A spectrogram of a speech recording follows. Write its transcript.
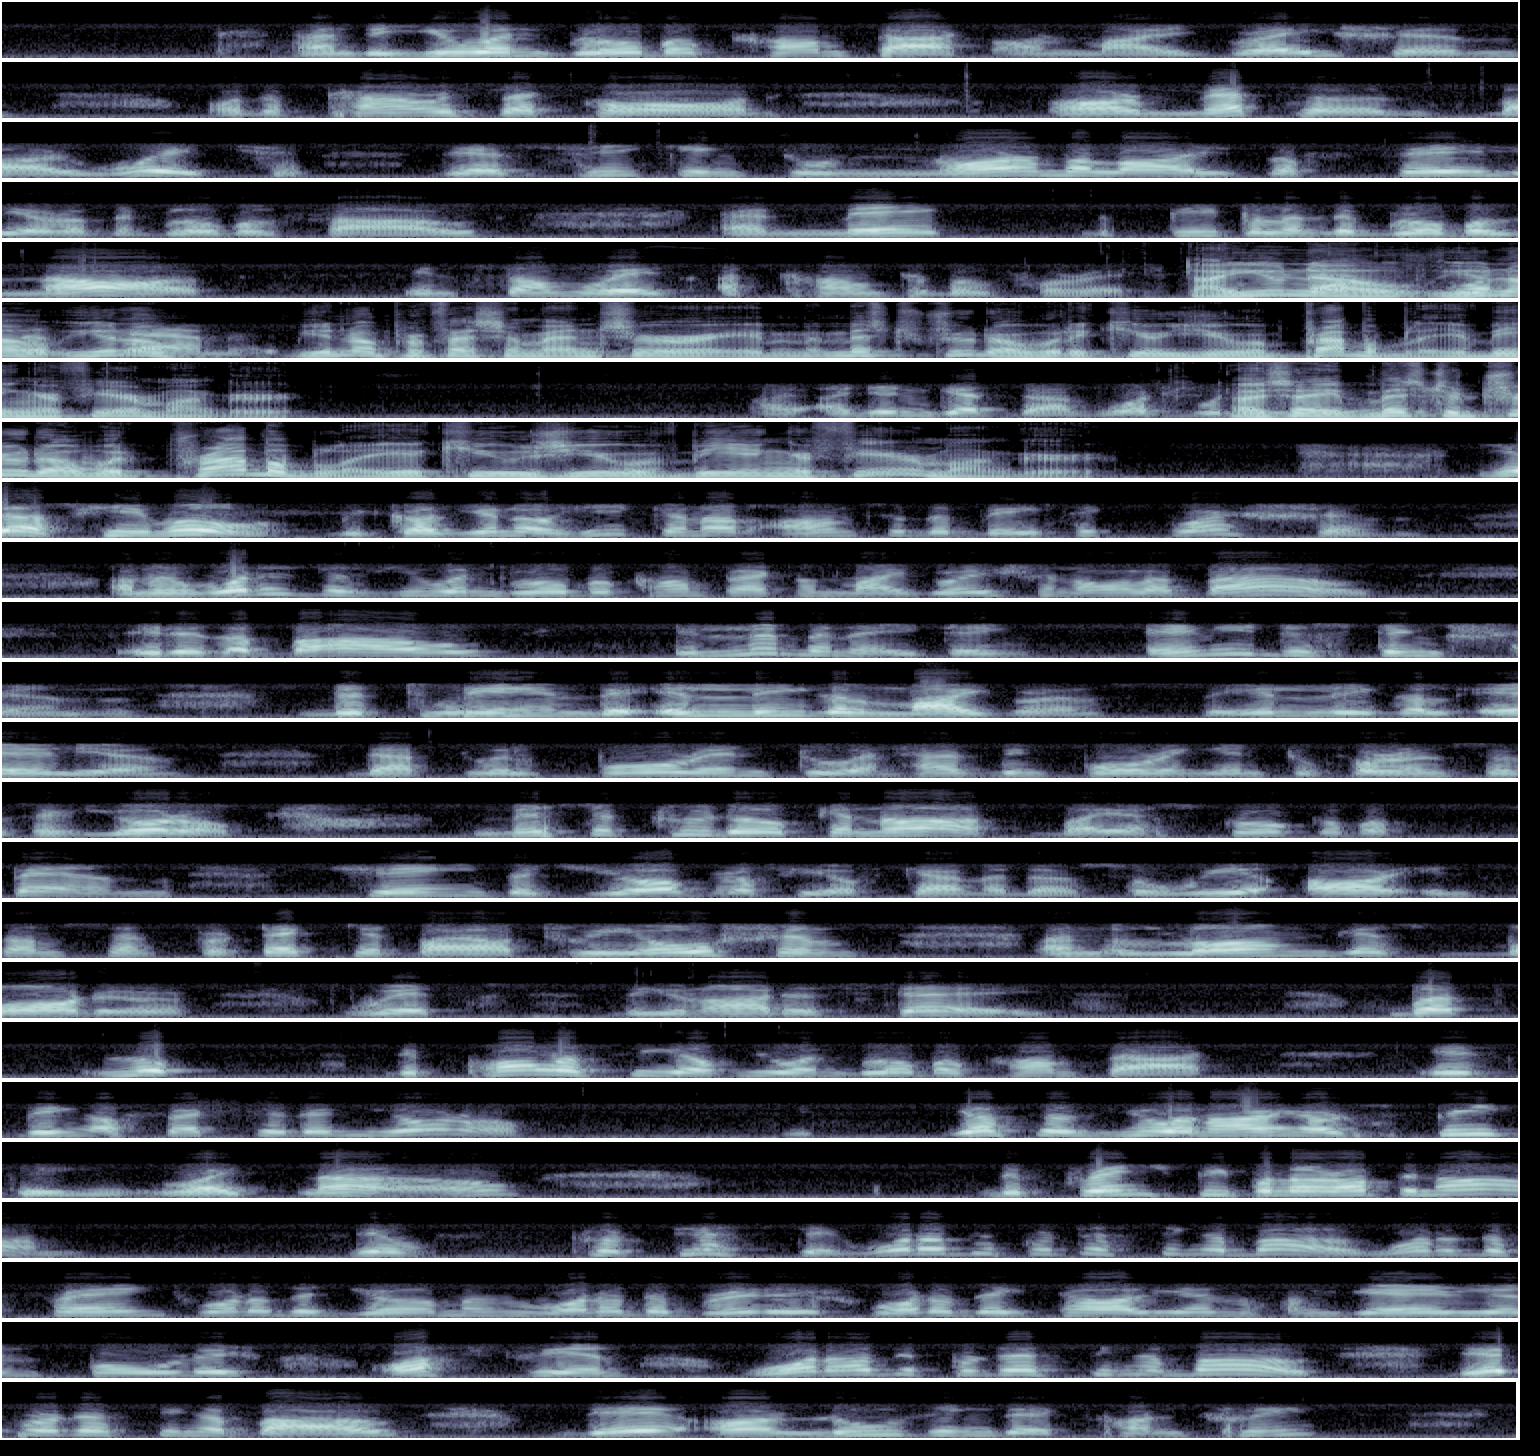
and the UN Global Compact on Migration or the Paris Accord are methods by which they're seeking to normalize the failure of the global south and make the people in the global north in some ways accountable for it. Now you know, you know, you know, you know, Professor Mansur, eh, Mr. Trudeau would accuse you of probably of being a fearmonger. I, I didn't get that. What would I say? Do? Mr. Trudeau would probably accuse you of being a fearmonger. Yes, he will, because, you know, he cannot answer the basic questions. I mean, what is this UN Global Compact on Migration all about? It is about eliminating any distinction between the illegal migrants, the illegal aliens that will pour into and has been pouring into, for instance, in Europe. Mr. Trudeau cannot, by a stroke of a pen, change the geography of Canada. So we are, in some sense, protected by our three oceans on the longest border with the United States. But look, the policy of UN Global Compact is being affected in Europe. Just as you and I are speaking right now, the French people are up in arms. They're protesting. What are they protesting about? What are the French? What are the Germans? What are the British? What are the Italians, Hungarian, Polish, Austrian? What are they protesting about? They're protesting about they are losing their country.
